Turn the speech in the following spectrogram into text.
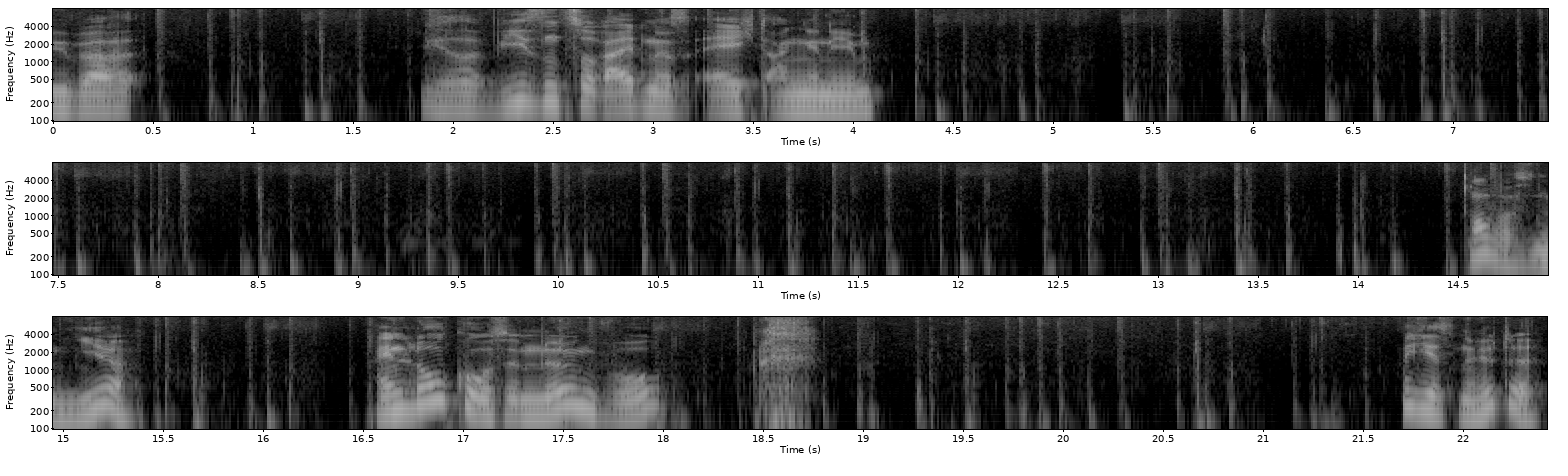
Über diese Wiesen zu reiten ist echt angenehm. Oh, was ist denn hier? Ein Lokos im Nirgendwo. Hier ist eine Hütte.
